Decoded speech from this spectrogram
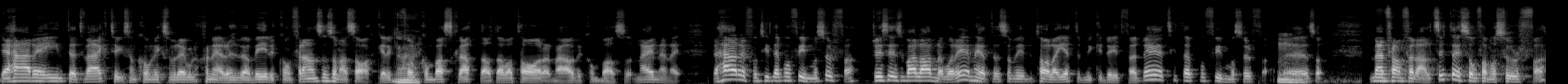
det här är inte ett verktyg som kommer liksom revolutionera hur vi har videokonferens och sådana saker. Nej. Folk kommer bara skratta åt avatarerna. Och det kommer bara så. Nej, nej, nej. Det här är för att titta på film och surfa. Precis som alla andra våra enheter som vi betalar jättemycket dyrt för. Det är att titta på film och surfa. Mm. Eh, så. Men framförallt sitta i soffan och surfa.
